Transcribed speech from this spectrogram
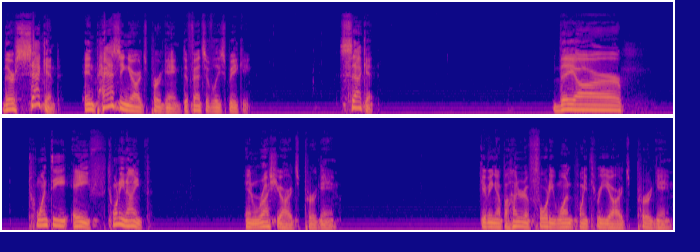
They're second in passing yards per game, defensively speaking. Second. They are 28th, 29th in rush yards per game giving up 141.3 yards per game.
